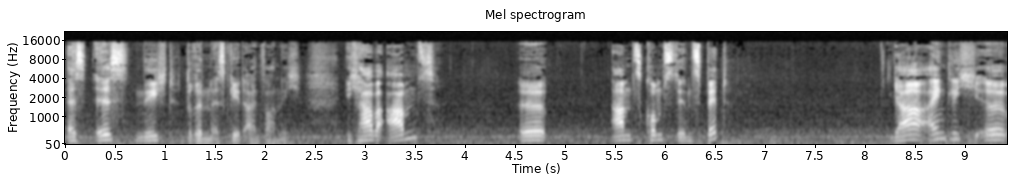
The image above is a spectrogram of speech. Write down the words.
es ist nicht drin. Es geht einfach nicht. Ich habe abends, äh, abends kommst du ins Bett ja, eigentlich äh,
